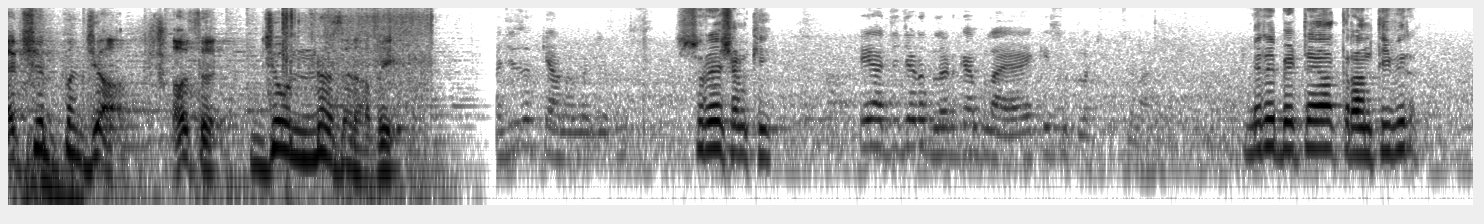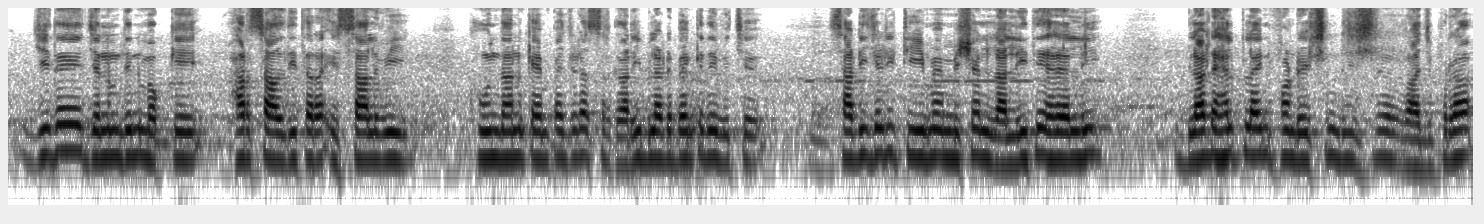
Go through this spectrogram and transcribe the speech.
ਮਿਸ਼ਨ ਪੰਜਾਬ ਅਸਰ ਜੋ ਨਜ਼ਰ ਆਵੇ ਹਾਂਜੀ ਸਰ ਕੀ ਨਾਮ ਹੈ ਜੀ ਆਪਣਾ? ਸੁਰੇਸ਼ ਅਣਖੀ ਇਹ ਅੱਜ ਜਿਹੜਾ ਬਲੱਡ ਕੈਂਪ ਲਾਇਆ ਹੈ ਕਿਸ ਉਪਲਕਸ਼ ਚਲਾਇਆ ਮੇਰੇ ਬੇਟਾ ਕ੍ਰਾਂਤੀਵੀਰ ਜਿਹਦੇ ਜਨਮ ਦਿਨ ਮੌਕੇ ਹਰ ਸਾਲ ਦੀ ਤਰ੍ਹਾਂ ਇਸ ਸਾਲ ਵੀ ਖੂਨਦਾਨ ਕੈਂਪ ਹੈ ਜਿਹੜਾ ਸਰਕਾਰੀ ਬਲੱਡ ਬੈਂਕ ਦੇ ਵਿੱਚ ਸਾਡੀ ਜਿਹੜੀ ਟੀਮ ਹੈ ਮਿਸ਼ਨ ਲਾਲੀ ਤੇ ਹਰਿਆਲੀ blood helpline foundation register Rajpura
